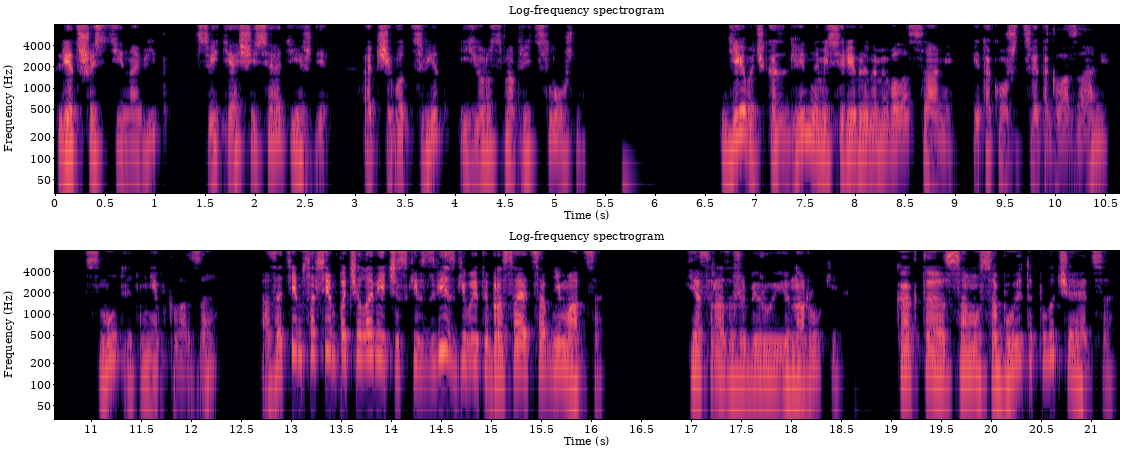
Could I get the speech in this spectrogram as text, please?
лет шести на вид, в светящейся одежде, отчего цвет ее рассмотреть сложно. Девочка с длинными серебряными волосами и такого же цвета глазами смотрит мне в глаза, а затем совсем по-человечески взвизгивает и бросается обниматься. Я сразу же беру ее на руки. Как-то само собой это получается.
